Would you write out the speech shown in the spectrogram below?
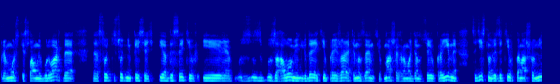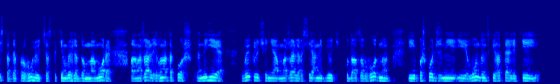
приморський славний бульвар, де е, сотні сотні тисяч і одеситів, і загалом людей, які приїжджають іноземців, наших громадян з усієї України. Це дійсно візитівка нашого міста, де прогулюються з таким виглядом на море. Але на жаль, і вона також не є виключенням. На жаль, росіяни б'ють куди завгодно, і пошкоджені і лондонський готель, який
